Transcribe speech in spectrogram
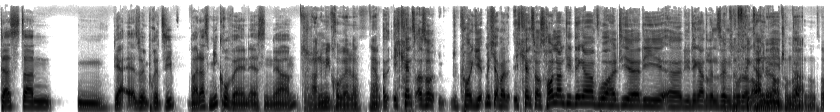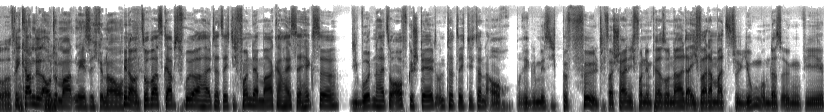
das dann, hm, ja, also im Prinzip war das Mikrowellenessen, ja. Das war eine Mikrowelle, ja. Also ich kenn's, also korrigiert mich, aber ich kenn's aus Holland, die Dinger, wo halt hier die, äh, die Dinger drin sind. Also Frikandelautomaten und sowas. Ne? Frikandelautomat-mäßig, genau. Genau, und sowas gab's früher halt tatsächlich von der Marke Heiße Hexe. Die wurden halt so aufgestellt und tatsächlich dann auch regelmäßig befüllt. Wahrscheinlich von dem Personal da. Ich war damals zu jung, um das irgendwie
